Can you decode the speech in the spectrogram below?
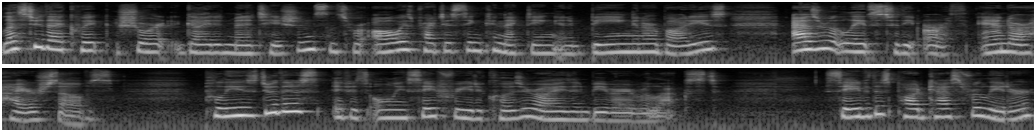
Let's do that quick, short, guided meditation since we're always practicing connecting and being in our bodies as it relates to the earth and our higher selves. Please do this if it's only safe for you to close your eyes and be very relaxed. Save this podcast for later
